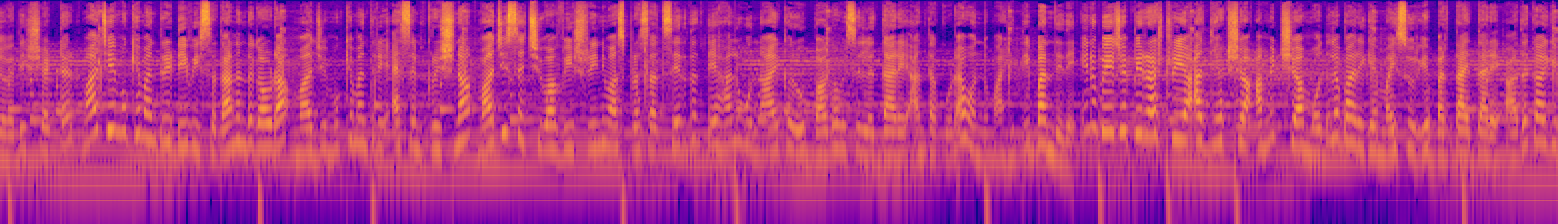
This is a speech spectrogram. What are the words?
ಜಗದೀಶ್ ಶೆಟ್ಟರ್, ಮಾಜಿ ಮುಖ್ಯಮಂತ್ರಿ ಡಿವಿ ಸದಾನಂದಗೌಡ, ಮಾಜಿ ಮುಖ್ಯಮಂತ್ರಿ ಎಸ್ಎಂ ಕೃಷ್ಣ, ಮಾಜಿ ಸಚಿವ ವಿ ಶ್ರೀನಿವಾಸ್ ಪ್ರಸಾದ್ ಸೇರಿದಂತೆ ಹಲವು ನಾಯಕರು ಭಾಗವಹಿಸಲಿದ್ದಾರೆ ಅಂತ ಕೂಡ ಒಂದು ಮಾಹಿತಿ ಬಂದಿದೆ. ಇನ್ನು ಬಿಜೆಪಿ ರಾಷ್ಟ್ರೀಯ ಅಧ್ಯಕ್ಷ ಅಮಿತ್ ಶಾ ಮೊದಲ ಬಾರಿಗೆ ಮೈಸೂರಿಗೆ ಬರ್ತಾ ಇದ್ದಾರೆ. ಅದಕ್ಕಾಗಿ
